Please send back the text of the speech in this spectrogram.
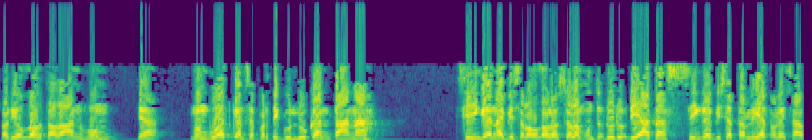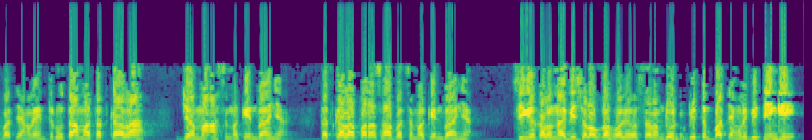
radhiyallahu taala anhum ya membuatkan seperti gundukan tanah sehingga Nabi Shallallahu alaihi wasallam untuk duduk di atas sehingga bisa terlihat oleh sahabat yang lain terutama tatkala jamaah semakin banyak tatkala para sahabat semakin banyak sehingga kalau Nabi Shallallahu alaihi wasallam duduk di tempat yang lebih tinggi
